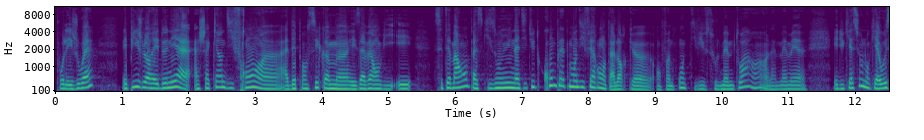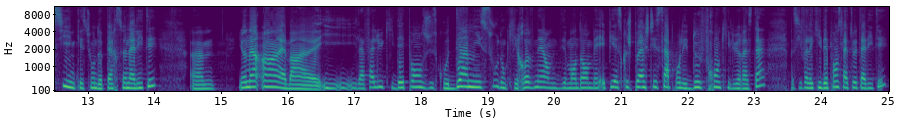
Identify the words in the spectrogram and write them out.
pour les jouets. Et puis, je leur ai donné à, chacun 10 francs euh, à dépenser comme euh, ils avaient envie. Et c'était marrant parce qu'ils ont eu une attitude complètement différente, alors qu'en fin de compte, ils vivent sous le même toit, hein, la même euh, éducation. Donc, il y a aussi une question de personnalité. il y en a un, eh ben, il, a fallu qu'il dépense jusqu'au dernier sou, donc il revenait en me demandant, mais et puis est-ce que je peux acheter ça pour les deux francs qui lui restaient, parce qu'il fallait qu'il dépense la totalité.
